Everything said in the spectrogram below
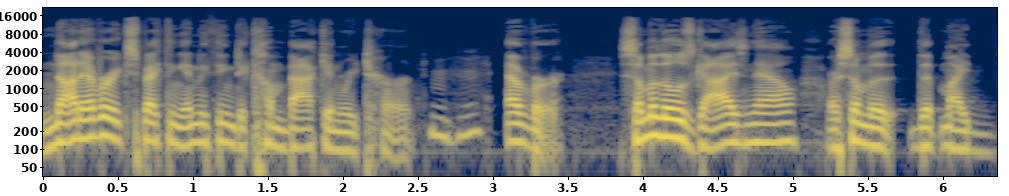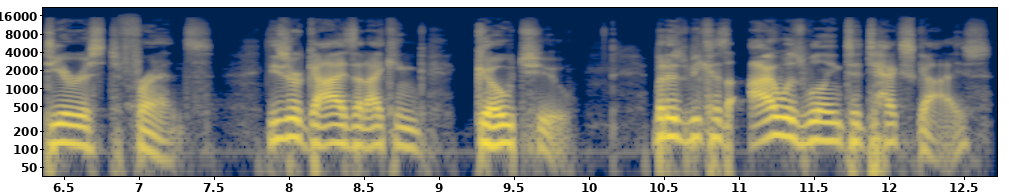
Not ever expecting anything to come back in return. Mm-hmm. Ever. Some of those guys now are some of the, my dearest friends. These are guys that I can go to. But it was because I was willing to text guys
